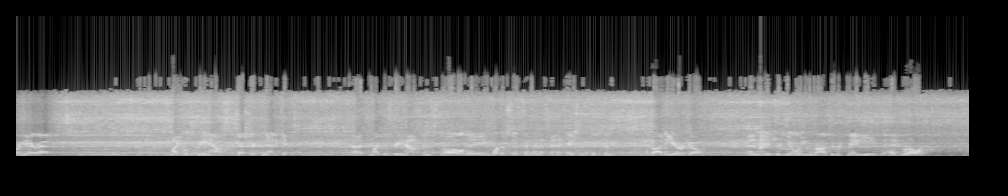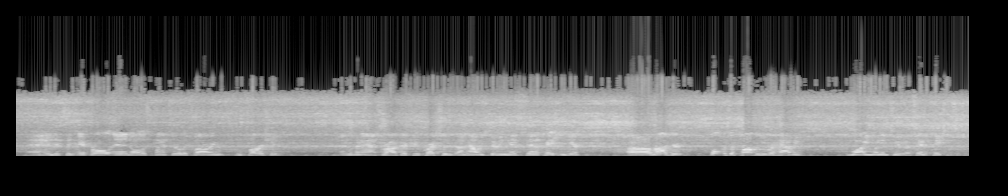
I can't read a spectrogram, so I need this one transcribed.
we're here at Michael's Greenhouse, Chester, Connecticut. At Michael's Greenhouse installed a water system and a sanitation system about a year ago. And we're interviewing Roger McCahey, the head grower. And it's in April and all his plants are really flowering and flourishing. And we're going to ask Roger a few questions on how he's doing his sanitation here. Uh, Roger, what was the problem you were having and why you went into a sanitation system?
